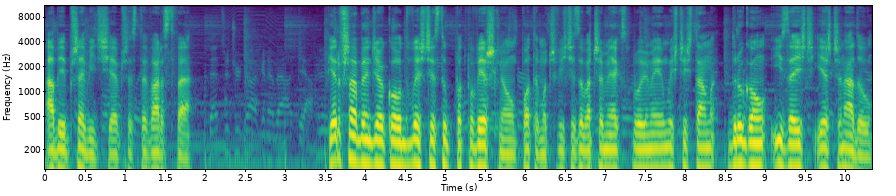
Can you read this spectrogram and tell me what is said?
aby przebić się przez tę warstwę. Pierwsza będzie około 200 stóp pod powierzchnią, potem oczywiście zobaczymy jak spróbujemy umieścić tam drugą i zejść jeszcze na dół.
